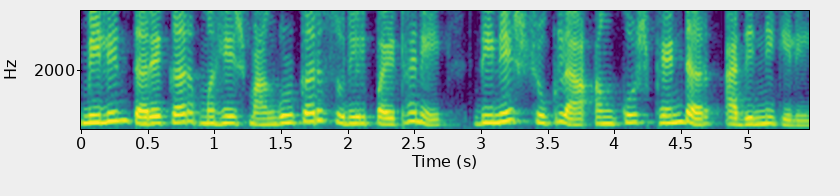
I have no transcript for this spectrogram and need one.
मिलिंद तरेकर महेश मांगुळकर सुनील पैठणे दिनेश शुक्ला अंकुश फेंडर आदींनी केली.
